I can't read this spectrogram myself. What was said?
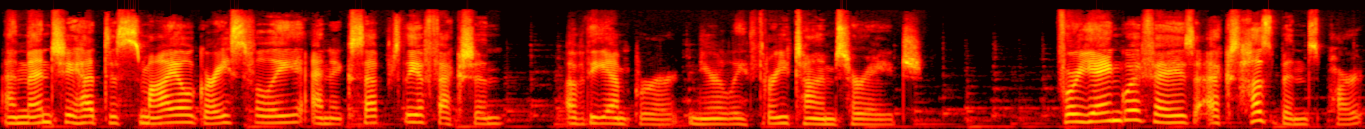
and then she had to smile gracefully and accept the affection of the emperor nearly three times her age. For Yang Guifei's ex husband's part,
